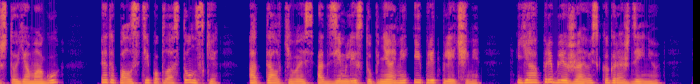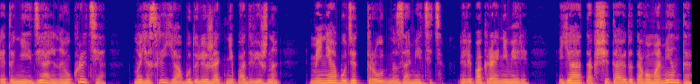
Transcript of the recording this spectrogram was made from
что я могу, — это ползти по-пластунски, отталкиваясь от земли ступнями и предплечьями. Я приближаюсь к ограждению. Это не идеальное укрытие, но если я буду лежать неподвижно, меня будет трудно заметить. Или, по крайней мере, я так считаю до того момента,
